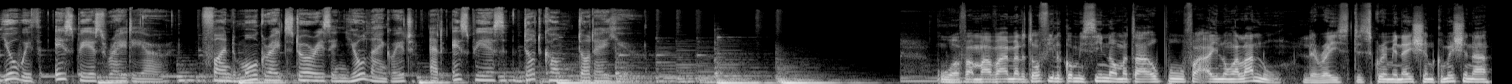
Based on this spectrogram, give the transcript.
You're with SBS Radio. Find more great stories in your language at sbs.com.au. Ua wha mawai me le tofi le komisina o mata upu wha ailonga lanu, le Race Discrimination Commissioner,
